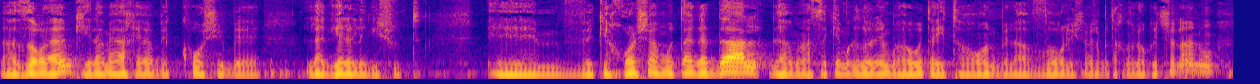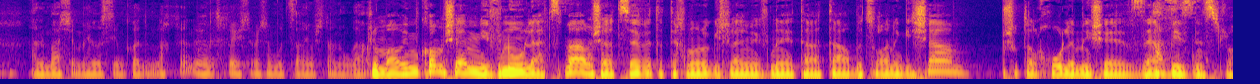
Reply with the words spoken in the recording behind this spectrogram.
לעזור להם, כי להם היה הכי הרבה קושי להגיע לנגישות. הם, וככל שהמותג גדל, גם העסקים הגדולים ראו את היתרון בלעבור, להשתמש בטכנולוגיות שלנו, על מה שהם היו עושים קודם לכן, והם התחילו להשתמש במוצרים שלנו גם. כלומר, במקום שהם יבנו לעצמם, שהצוות הטכנולוגי שלהם יבנה את האתר בצורה נגישה, פשוט הלכו למי שזה אז- הביזנס שלו.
